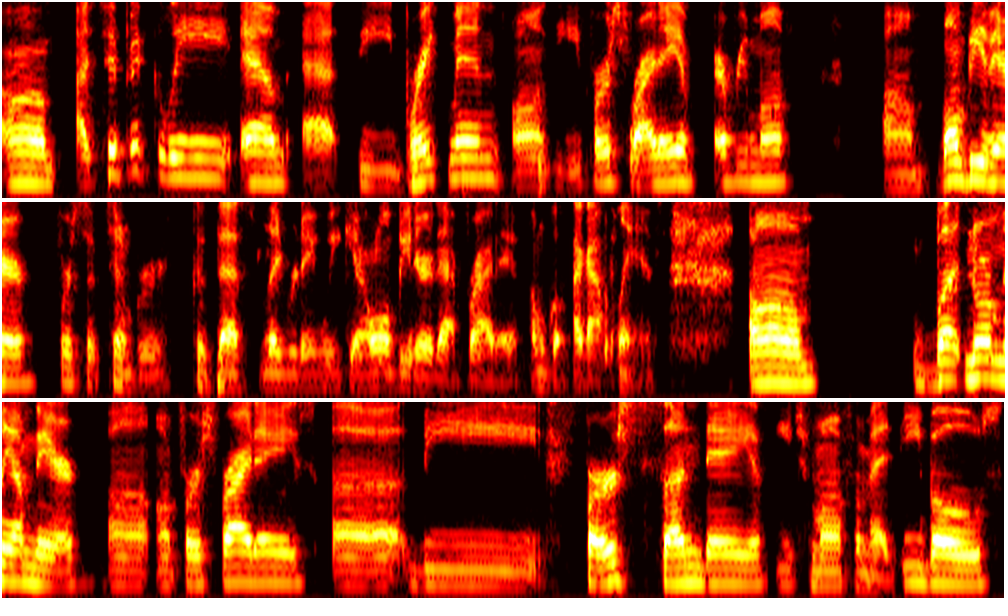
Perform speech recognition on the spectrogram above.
um, I typically am at the Brakeman on the first Friday of every month. Um, won't be there for September because that's Labor Day weekend. I won't be there that Friday. I'm go- I got plans. Um, but normally I'm there uh, on first Fridays. Uh, the first Sunday of each month I'm at Debo's.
